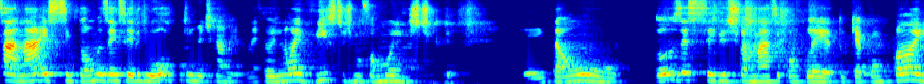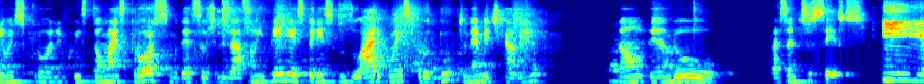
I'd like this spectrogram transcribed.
sanar esses sintomas, é inserido outro medicamento. Né? Então, ele não é visto de uma forma holística. Então, todos esses serviços de farmácia completo que acompanham esse crônico e estão mais próximos dessa utilização, entendem a experiência do usuário com esse produto, né, medicamento, estão tendo bastante sucesso. E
